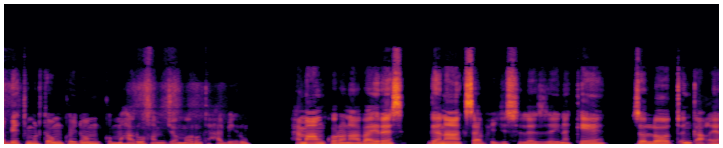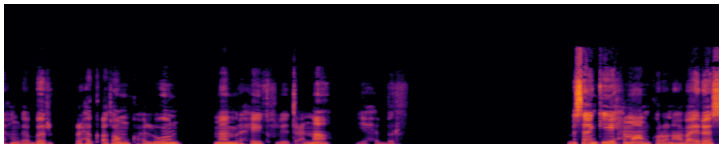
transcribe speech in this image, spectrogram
ኣብ ቤት ትምህርቶም ከይዶም ክመሃሩ ከም ዝጀመሩ ተሓቢሩ። ሕማም ኮሮና ቫይረስ ገና ክሳብ ሕጂ ስለ ዘይነከየ ዘሎ ጥንቃቐ ክንገብር፣ ርሕቀቶም ክሕልዉን መምርሒ ክፍሊ ጥዕና ይሕብር። ብሰንኪ ሕማም ኮሮናቫይረስ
